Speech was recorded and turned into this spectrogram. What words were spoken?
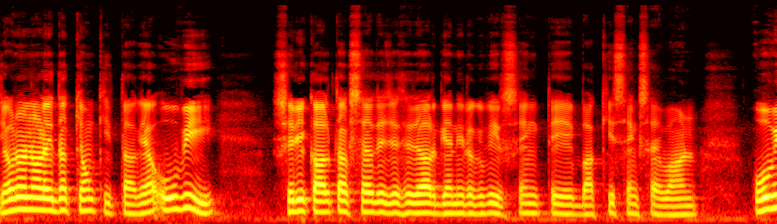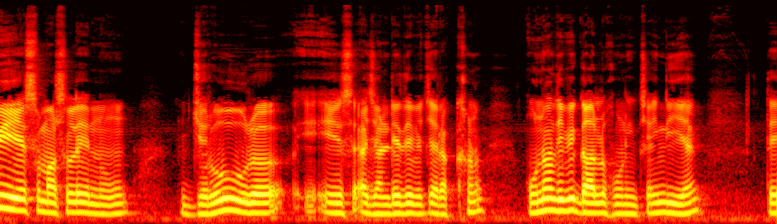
ਜਾਂ ਉਹਨਾਂ ਨਾਲ ਇਦਾਂ ਕਿਉਂ ਕੀਤਾ ਗਿਆ? ਉਹ ਵੀ ਸ੍ਰੀ ਅਕਾਲ ਤਖਤ ਸਾਹਿਬ ਦੇ ਜਥੇਦਾਰ ਗਿਆਨੀ ਰਗਵੀਰ ਸਿੰਘ ਤੇ ਬਾਕੀ ਸਿੰਘ ਸਾਹਿਬਾਨ ਉਹ ਵੀ ਇਸ ਮਸਲੇ ਨੂੰ ਜ਼ਰੂਰ ਇਸ ਏਜੰਡੇ ਦੇ ਵਿੱਚ ਰੱਖਣ। ਉਹਨਾਂ ਦੀ ਵੀ ਗੱਲ ਹੋਣੀ ਚਾਹੀਦੀ ਹੈ। ਤੇ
